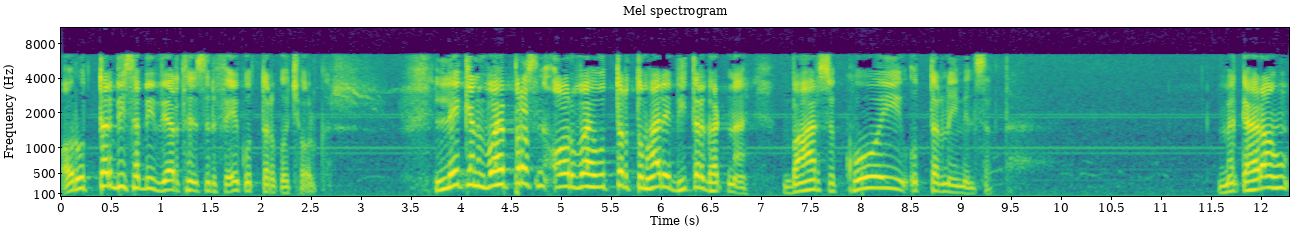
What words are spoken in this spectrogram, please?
और उत्तर भी सभी व्यर्थ हैं, सिर्फ़ एक उत्तर को छोड़कर। लेकिन वह प्रश्न और वह उत्तर तुम्हारे भीतर घटना है। बाहर से कोई उत्तर नहीं मिल सकता। मैं कह रहा हूँ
